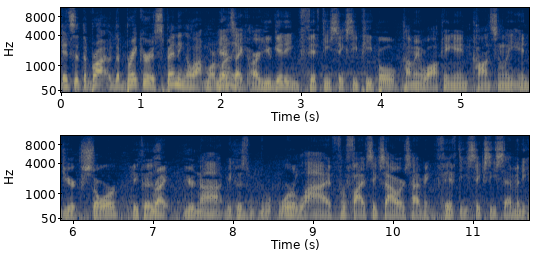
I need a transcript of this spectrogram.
It's that the bro- the breaker is spending a lot more money. Yeah, it's like, are you getting 50, 60 people coming, walking in constantly into your store? Because Right. you're not, because we're live for five, six hours having 50, 60, 70,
